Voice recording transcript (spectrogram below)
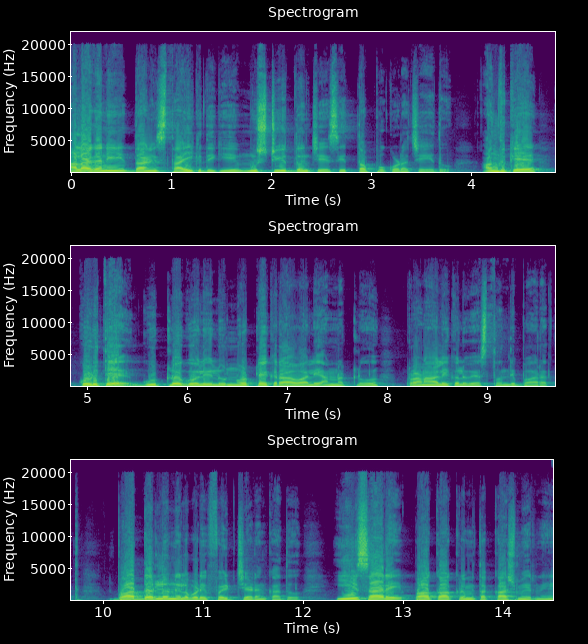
అలాగని దాని స్థాయికి దిగి ముష్టి యుద్ధం చేసి తప్పు కూడా చేయదు. అందుకే కొడితే గూట్లో గోళీలు నోట్లోకి రావాలి అన్నట్లు ప్రణాళికలు వేస్తోంది భారత్. బార్డర్లో నిలబడి ఫైట్ చేయడం కాదు. ఈసారి పాక్ ఆక్రమిత కాశ్మీర్ని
